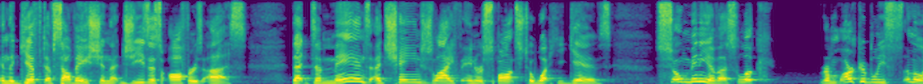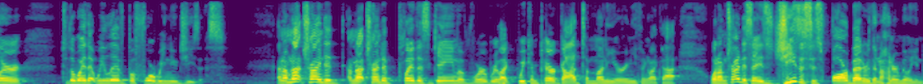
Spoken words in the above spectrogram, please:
in the gift of salvation that Jesus offers us, that demands a changed life in response to what he gives. So many of us look remarkably similar to the way that we lived before we knew Jesus. And I'm not trying to I'm not trying to play this game of where we're like we compare God to money or anything like that. What I'm trying to say is Jesus is far better than $100 million.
